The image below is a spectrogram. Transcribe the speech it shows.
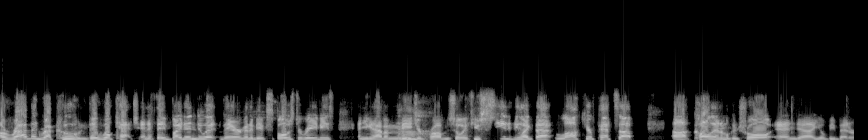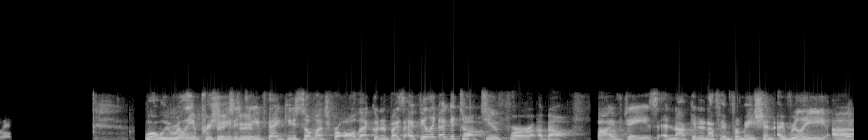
a rabid raccoon they will catch and if they bite into it they're going to be exposed to rabies and you can have a major oh. problem so if you see anything like that lock your pets up uh, call animal control and uh, you'll be better off well, we really appreciate Thanks, it, Dave. Dave. Thank you so much for all that good advice. I feel like I could talk to you for about five days and not get enough information. I really uh,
